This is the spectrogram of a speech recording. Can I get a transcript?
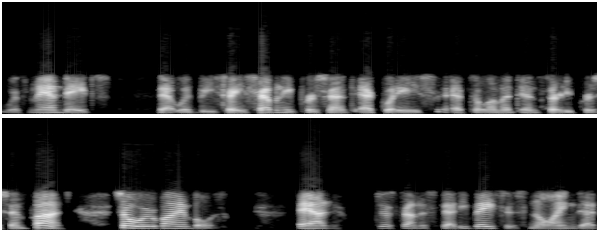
with mandates that would be, say, 70% equities at the limit and 30% bonds. So we were buying both. and just on a steady basis, knowing that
